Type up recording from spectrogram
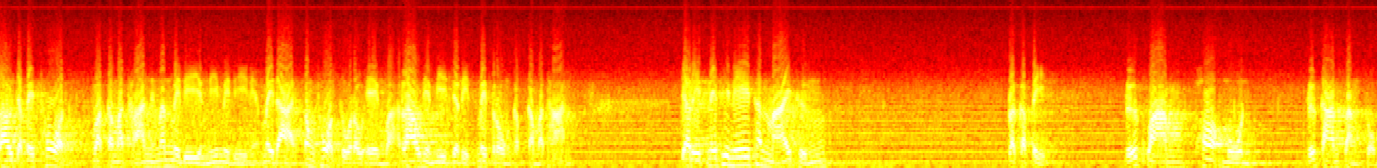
เราจะไปโทษว่ากรรมฐานอย่างนั้นไม่ดีอย่างนี้ไม่ดีเนี่ยไม่ได้ ต้องโทษตัวเราเองว่า เราเนี่ยมีจริตไม่ตรงกับกรรมฐาน จริตในที่นี้ท่านหมายถึงปกติ หรือความพอกมูล หรือการสั่งสม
